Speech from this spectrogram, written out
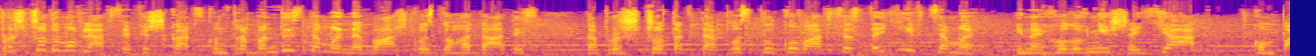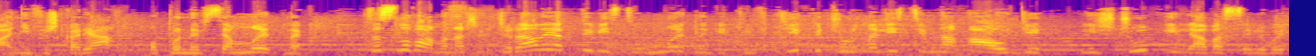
про що домовлявся фішкар з контрабандистами, неважко здогадатись. Та про що так тепло спілкувався з даївцями. І найголовніше, як компанії фішкаря опинився митник. За словами наших джерел і активістів, митник, який втік від журналістів на Ауді, Ліщук Ілля Васильович,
